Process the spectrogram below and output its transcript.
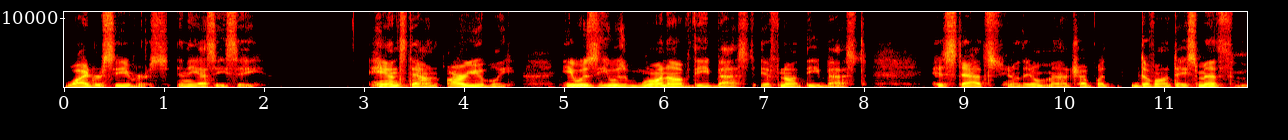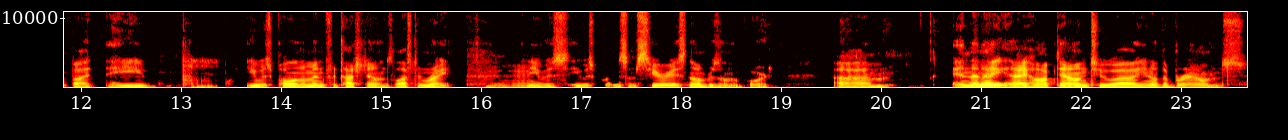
wide receivers in the SEC. Hands down, arguably. He was he was one of the best, if not the best his stats, you know, they don't match up with DeVonta Smith, but he he was pulling them in for touchdowns left and right, mm-hmm. and he was he was putting some serious numbers on the board. Um, and then I I hopped down to uh, you know the Browns.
